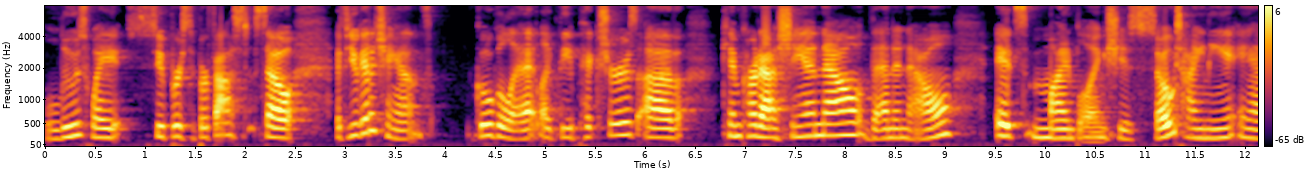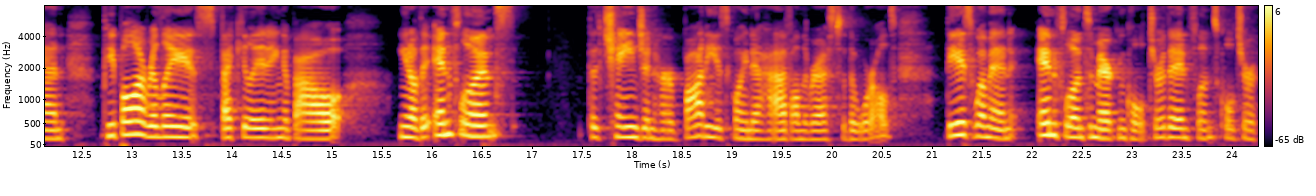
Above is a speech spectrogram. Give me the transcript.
lose weight super, super fast. So if you get a chance, Google it, like the pictures of Kim Kardashian now, then and now. It's mind blowing. She is so tiny, and people are really speculating about, you know, the influence the change in her body is going to have on the rest of the world. These women influence American culture, they influence culture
